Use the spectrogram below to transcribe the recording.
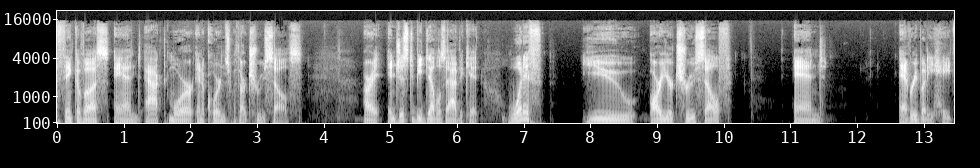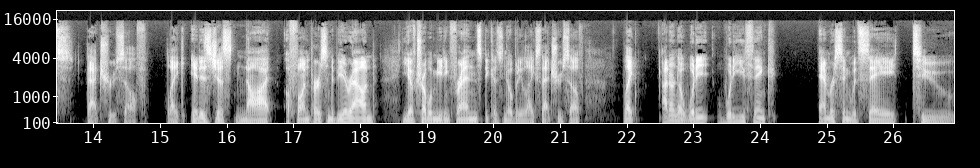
think of us and act more in accordance with our true selves. All right. And just to be devil's advocate, what if you are your true self and everybody hates that true self. Like it is just not a fun person to be around. You have trouble meeting friends because nobody likes that true self. Like I don't know, what do you what do you think Emerson would say to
